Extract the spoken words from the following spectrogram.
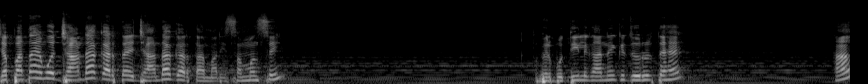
जब पता है वो ज़्यादा करता है, ज़्यादा करता है हमारी समझ से तो फिर बुद्धि लगाने की ज़रूरत है। हाँ?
